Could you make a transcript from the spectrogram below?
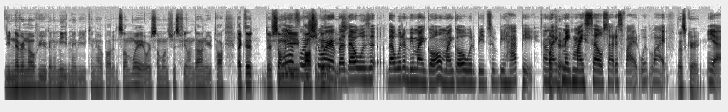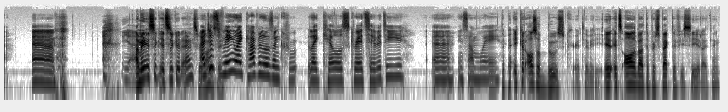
You never know who you're gonna meet. Maybe you can help out in some way, or someone's just feeling down. And you talk like there. There's so yeah, many for possibilities. sure. But that was that wouldn't be my goal. My goal would be to be happy and like make myself satisfied with life. That's great. Yeah. Um, yeah. I mean, it's a it's a good answer. I just think like capitalism cr- like kills creativity uh in some way. Dep- it could also boost creativity. It, it's all about the perspective you see it. I think.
